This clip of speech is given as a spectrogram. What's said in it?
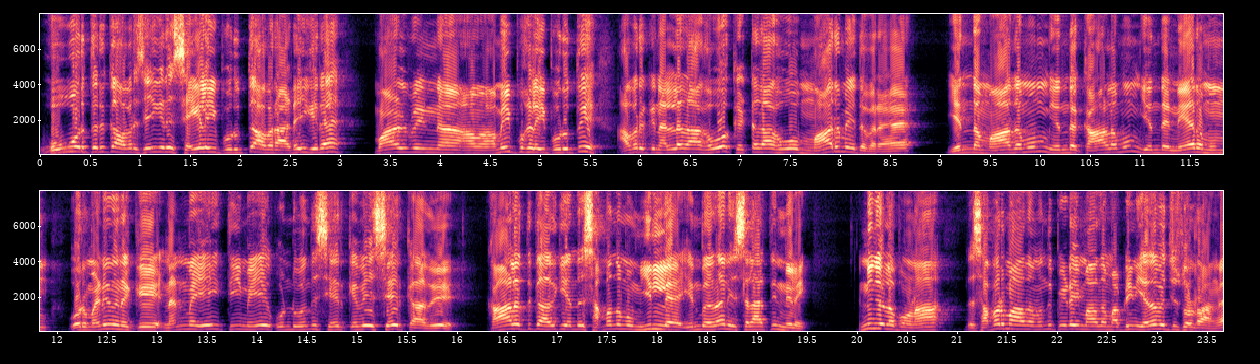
ஒவ்வொருத்தருக்கும் அவர் செய்கிற செயலை பொறுத்து அவர் அடைகிற வாழ்வின் அமைப்புகளை பொறுத்து அவருக்கு நல்லதாகவோ கெட்டதாகவோ மாறுமே தவிர எந்த மாதமும் எந்த காலமும் எந்த நேரமும் ஒரு மனிதனுக்கு நன்மையை தீமையை கொண்டு வந்து சேர்க்கவே சேர்க்காது. காலத்துக்கு அதுக்கு எந்த சம்மந்தமும் இல்லை என்பதுதான் இஸ்லாத்தின் நிலை. இன்னும் சொல்ல போனால் இந்த சஃபர் மாதம் வந்து பீடை மாதம் அப்படின்னு எதை வச்சு சொல்கிறாங்க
